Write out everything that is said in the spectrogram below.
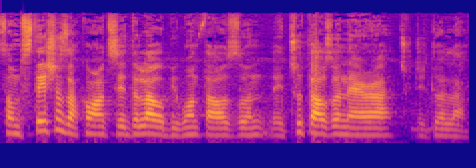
some stations have come out to say the dollar will be 1000 uh, 2000 naira to the dollar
